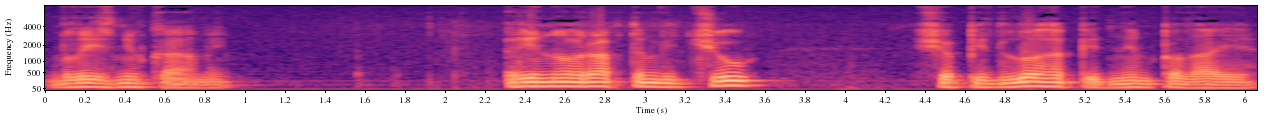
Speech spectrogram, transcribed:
близнюками. Ріно раптом відчув, що підлога під ним палає.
